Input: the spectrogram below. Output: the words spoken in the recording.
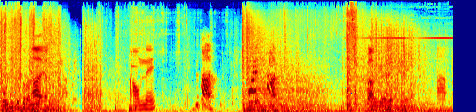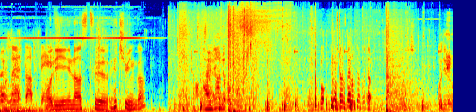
어디서 쏘라는 아 아, 야, 아 없네. 뭐야 여기 열려 Op 4 last stop standing. 어디 라스트 해치위인가? 아, 발 저려. 어 따라 따라 따라 따라 따라 어디로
